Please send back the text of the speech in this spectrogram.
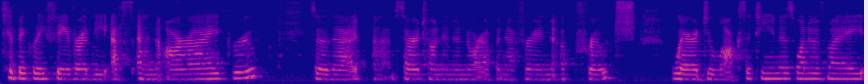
typically favor the SNRI group so that um, serotonin and norepinephrine approach, where duloxetine is one of my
